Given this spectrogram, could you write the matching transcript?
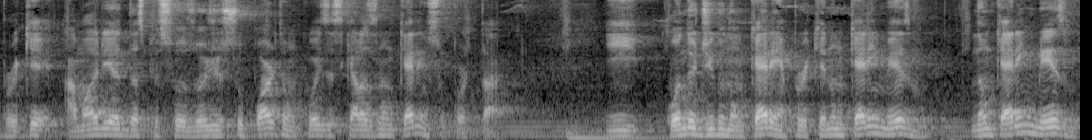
Porque a maioria das pessoas hoje suportam coisas que elas não querem suportar. E quando eu digo não querem é porque não querem mesmo. Não querem mesmo.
